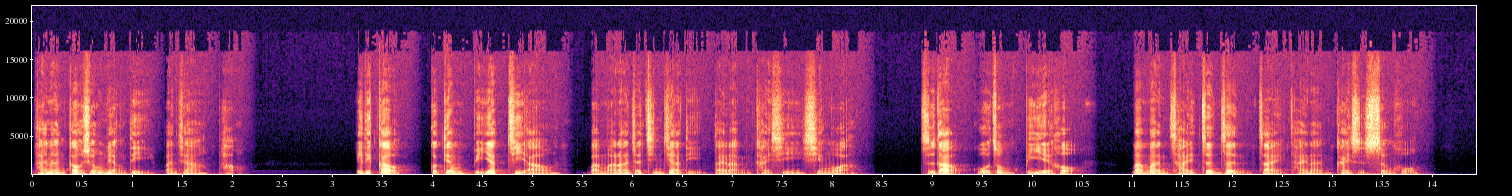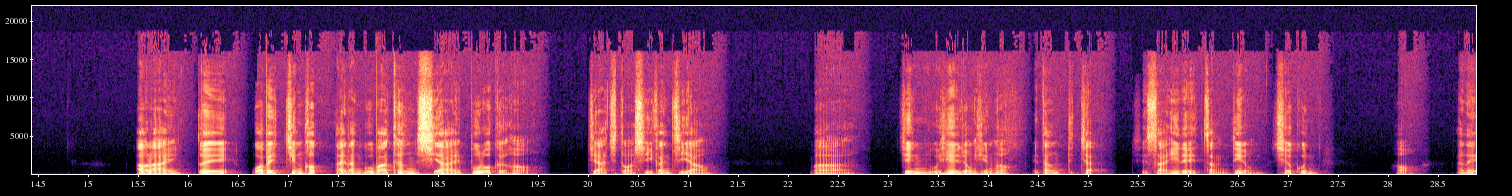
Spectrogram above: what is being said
台南、高雄两地搬家跑。一直到高中毕业之后，慢慢啊才真正在台南开始生活。直到国中毕业后，慢慢才真正在台南开始生活。后来对。我要征服台南牛肉汤写的部落格吼，食一段时间之后，嘛真有迄个荣幸吼，会当直接是识迄个站长小军吼，安尼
